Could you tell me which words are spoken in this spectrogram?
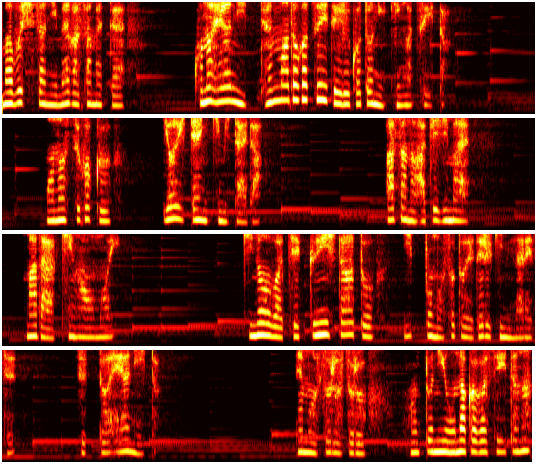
眩しさに目が覚めて、この部屋に天窓がついていることに気がついた。ものすごく良い天気みたいだ。朝の8時前、まだ気が重い。昨日はチェックインした後、一歩も外へ出る気になれず、ずっと部屋にいた。でもそろそろ本当にお腹が空いたな。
